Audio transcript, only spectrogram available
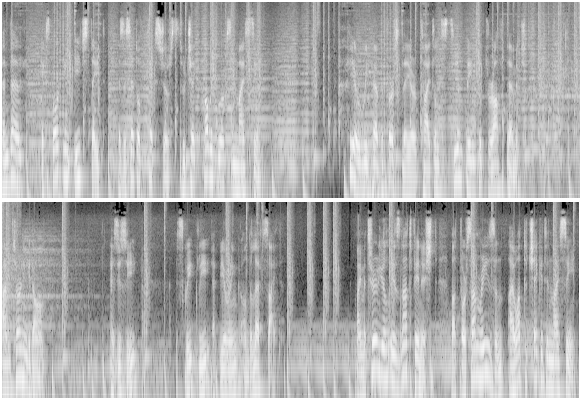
and then exporting each state as a set of textures to check how it works in my scene. Here we have the first layer titled Steel Painted Rough Damaged. I'm turning it on. As you see, it's quickly appearing on the left side. My material is not finished, but for some reason I want to check it in my scene.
